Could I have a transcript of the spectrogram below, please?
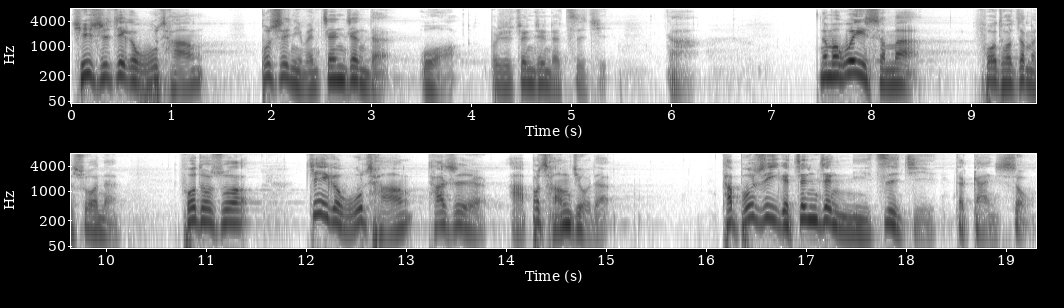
其实这个无常不是你们真正的我，不是真正的自己，啊。那么为什么佛陀这么说呢？佛陀说，这个无常它是啊不长久的，它不是一个真正你自己的感受，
